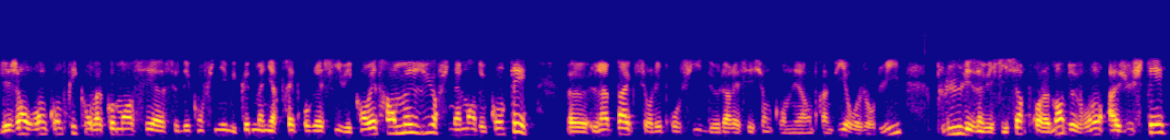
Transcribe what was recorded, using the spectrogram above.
les gens auront compris qu'on va commencer à se déconfiner, mais que de manière très progressive, et qu'on va être en mesure finalement de compter l'impact sur les profits de la récession qu'on est en train de vivre aujourd'hui, plus les investisseurs probablement devront ajuster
